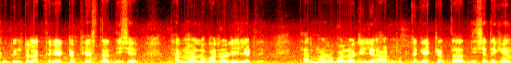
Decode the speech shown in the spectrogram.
টুপিন প্লাক থেকে একটা ফেস তার দিছে থার্মাল ওভারলো রিলেটে থার্মাল ওভারলো রিলের আউটপুট থেকে একটা তার দিছে, দেখেন।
